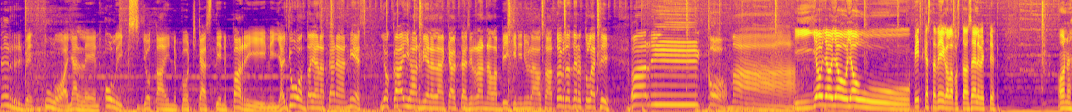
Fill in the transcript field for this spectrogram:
Tervetuloa jälleen Oliks jotain podcastin pariin. Ja juontajana tänään mies, joka ihan mielellään käyttäisi rannalla bikinin yläosaa. Toivotan tervetulleeksi Ari Kohma! Joo, joo, joo, joo. Pitkästä viikonlopusta on selvitty. On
